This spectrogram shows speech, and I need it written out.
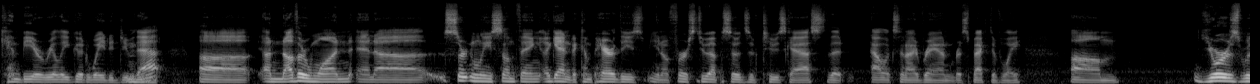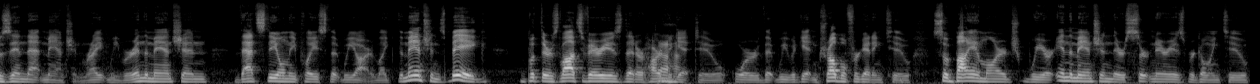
can be a really good way to do that. Uh, another one, and uh, certainly something again to compare these, you know, first two episodes of Two's Cast that Alex and I ran respectively. Um, yours was in that mansion, right? We were in the mansion. That's the only place that we are. Like the mansion's big, but there's lots of areas that are hard Uh-huh. to get to or that we would get in trouble for getting to. So by and large, we're in the mansion. There's certain areas we're going to.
